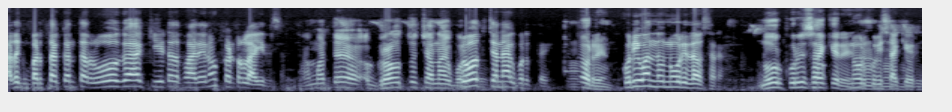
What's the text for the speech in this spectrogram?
ಅದಕ್ಕೆ ಬರ್ತಕ್ಕಂತ ರೋಗ ಕೀಟದ ಬಾಧೆನೂ ಕಂಟ್ರೋಲ್ ಆಗಿದೆ ಸರ್. ಮತ್ತೆ ಗ್ರೋತ್ ಚೆನ್ನಾಗಿ ಗ್ರೋತ್ ಚೆನ್ನಾಗಿ ಬರುತ್ತೆ. ಕುರಿ ಒಂದು ನೂರ್ ಇದಾವ್ ಸರ್. ನೂರ್ ಕುರಿ ಸಾಕಿರಿ. ನೂರ್ ಕುರಿ ಸಾಕಿವ್ರಿ.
